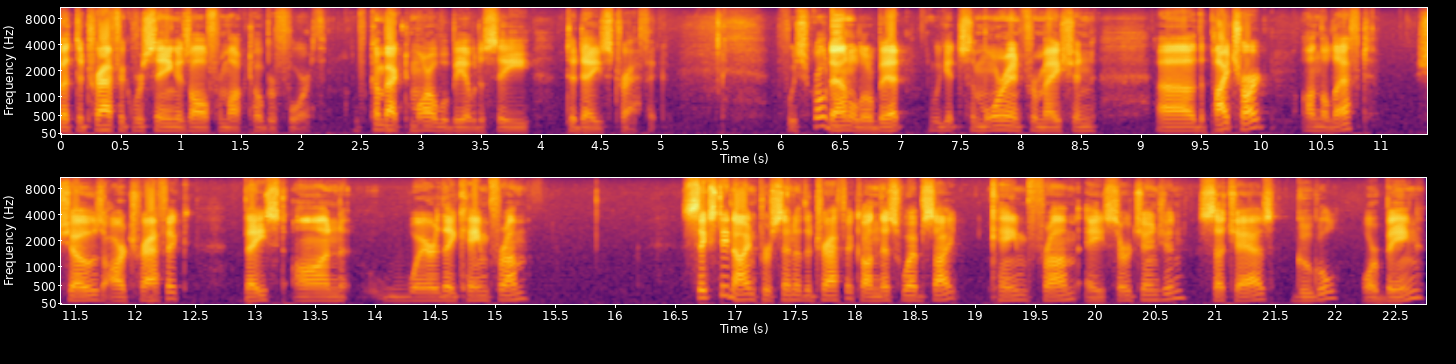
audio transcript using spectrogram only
but the traffic we're seeing is all from October 4th if we come back tomorrow we'll be able to see today's traffic. If we scroll down a little bit, we get some more information. Uh, the pie chart on the left shows our traffic based on where they came from. 69% of the traffic on this website came from a search engine such as Google or Bing.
